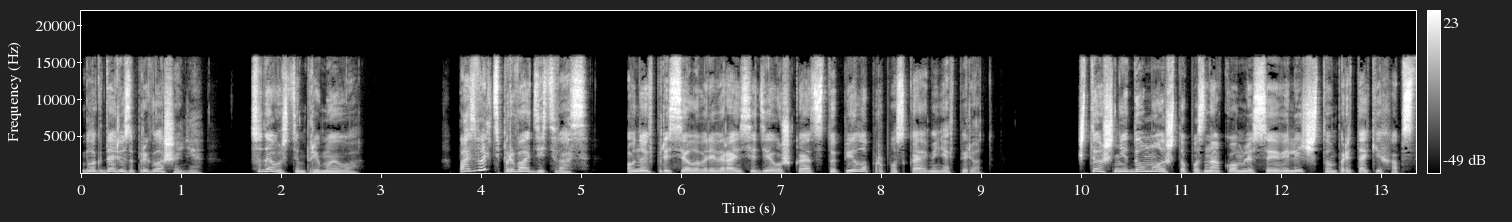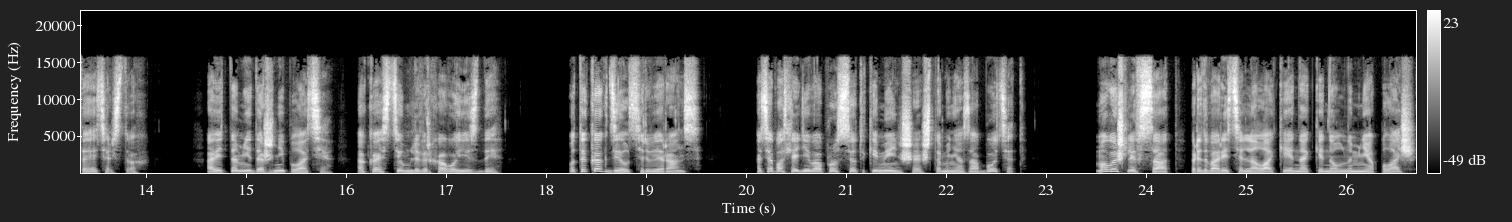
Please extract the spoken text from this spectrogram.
Благодарю за приглашение. С удовольствием приму его. «Позвольте проводить вас?» Вновь присела в реверансе девушка и отступила, пропуская меня вперед. Что ж, не думала, что познакомлюсь с Ее Величеством при таких обстоятельствах. А ведь на мне даже не платье, а костюм для верховой езды. Вот и как делать реверанс? Хотя последний вопрос все-таки меньшее, что меня заботит. Мы вышли в сад, предварительно лакей накинул на меня плащ.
